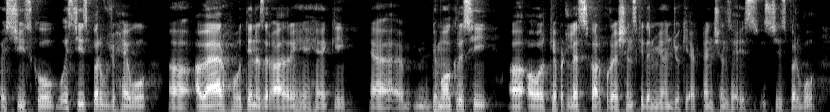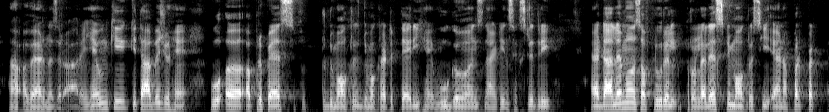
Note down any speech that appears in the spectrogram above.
اس چیز کو، وہ اس چیز پر جو ہے وہ اویئر ہوتے نظر آ رہے ہیں کہ ڈیموکریسی اور کیپٹلسٹ کارپوریشنز کے درمیان جو کہ ایکٹینشنز ہے اس اس چیز پر وہ اویئر نظر آ رہی ہیں۔ ان کی کتابیں جو ہیں وہ اپر پیس ڈیموکریٹک تیری ہیں۔ Who governs nineteen sixty three dilemmas of plural pluralist democracy and perfect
